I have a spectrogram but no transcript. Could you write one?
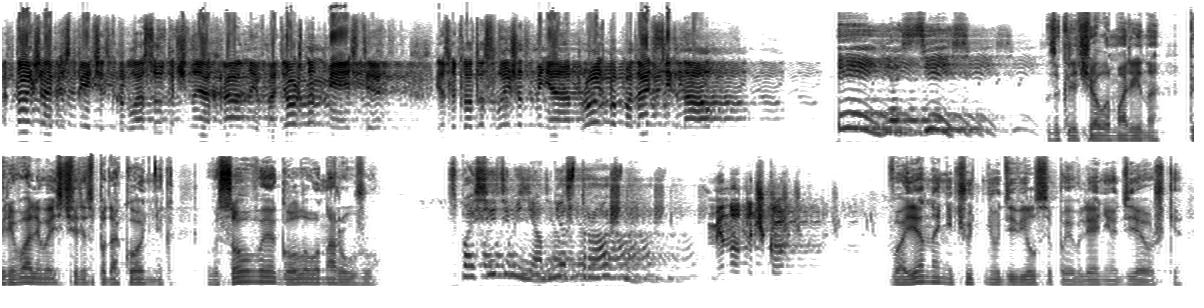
а также обеспечить круглосуточной охраной в надежном месте. Если кто-то слышит меня, просьба подать сигнал. Эй, я здесь! Закричала Марина, переваливаясь через подоконник, высовывая голову наружу. Спасите меня, мне страшно. Минуточку. Военный ничуть не удивился появлению девушки –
